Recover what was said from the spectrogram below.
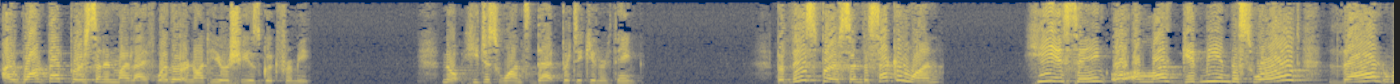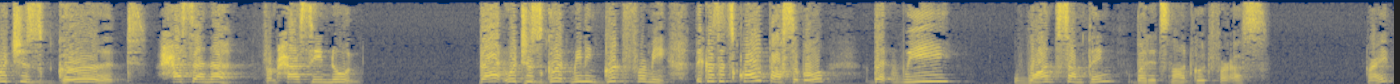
I want that person in my life, whether or not he or she is good for me. No, he just wants that particular thing. But this person, the second one, he is saying, Oh Allah, give me in this world that which is good. Hasana, from Hasinun. That which is good, meaning good for me. Because it's quite possible that we want something, but it's not good for us. Right?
